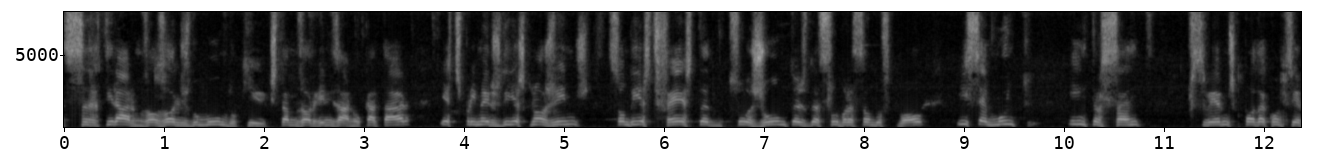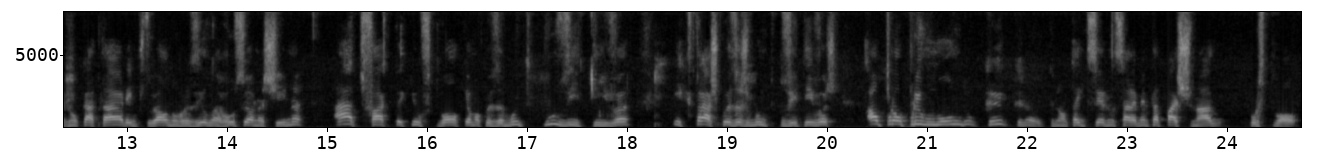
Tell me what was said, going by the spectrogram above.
se retirarmos aos olhos do mundo que estamos a organizar no Qatar, estes primeiros dias que nós vimos são dias de festa, de pessoas juntas, da celebração do futebol. Isso é muito interessante percebermos que pode acontecer no Catar, em Portugal, no Brasil, na Rússia ou na China. Há de facto aqui o futebol que é uma coisa muito positiva e que traz coisas muito positivas ao próprio mundo que, que, não, que não tem que ser necessariamente apaixonado por futebol.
